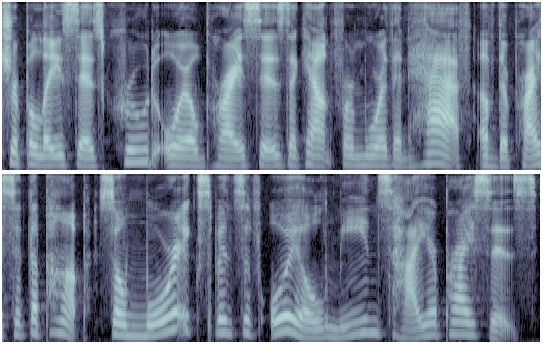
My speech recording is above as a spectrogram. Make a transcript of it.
AAA says crude oil prices account for more than half of the price at the pump, so more expensive oil means higher prices.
